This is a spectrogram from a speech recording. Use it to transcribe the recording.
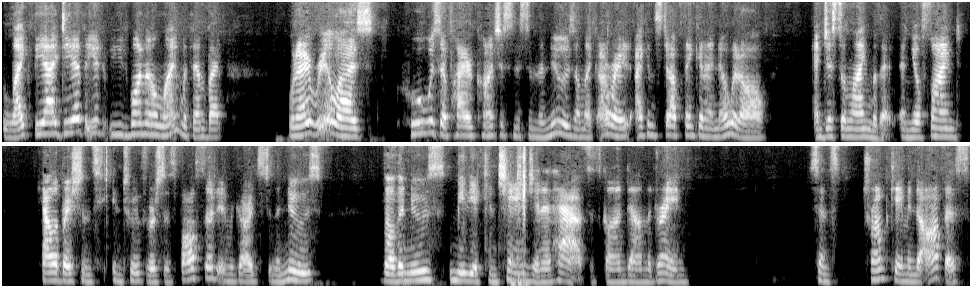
like the idea that you'd, you'd want to align with them. But when I realized who was of higher consciousness in the news, I'm like, all right, I can stop thinking I know it all and just align with it. And you'll find calibrations in truth versus falsehood in regards to the news, though the news media can change and it has. It's gone down the drain since Trump came into office.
